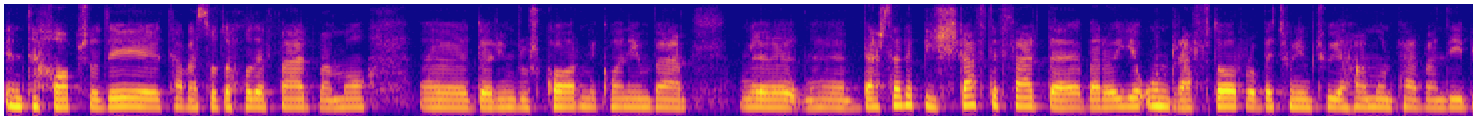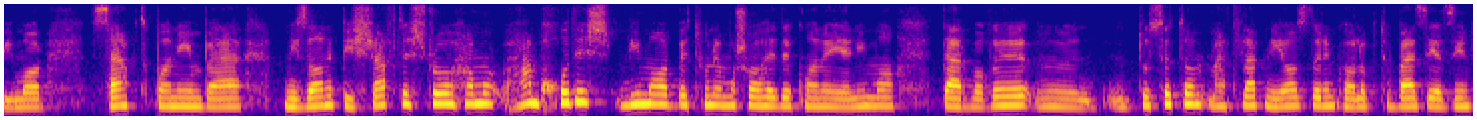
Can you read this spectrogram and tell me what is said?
انتخاب شده توسط خود فرد و ما داریم روش کار می‌کنیم و درصد پیشرفت فرد برای اون رفتار رو بتونیم توی همون پرونده بیمار ثبت کنیم و میزان پیشرفتش رو هم هم خودش بیمار بتونه مشاهده کنه. یعنی ما در واقع دو سه تا مطلب نیاز داریم که حالا تو بعضی از این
